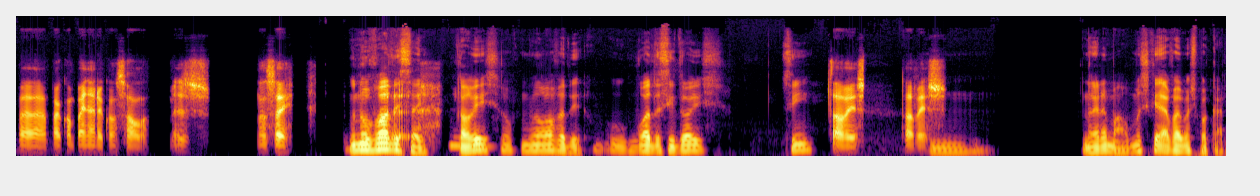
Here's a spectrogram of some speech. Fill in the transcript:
para, para acompanhar a consola, mas não sei. O novo Odyssey, Hum. talvez? O novo Odyssey 2? Sim? Talvez, talvez. Hum, Não era mau, mas se calhar vai mais para o kart.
